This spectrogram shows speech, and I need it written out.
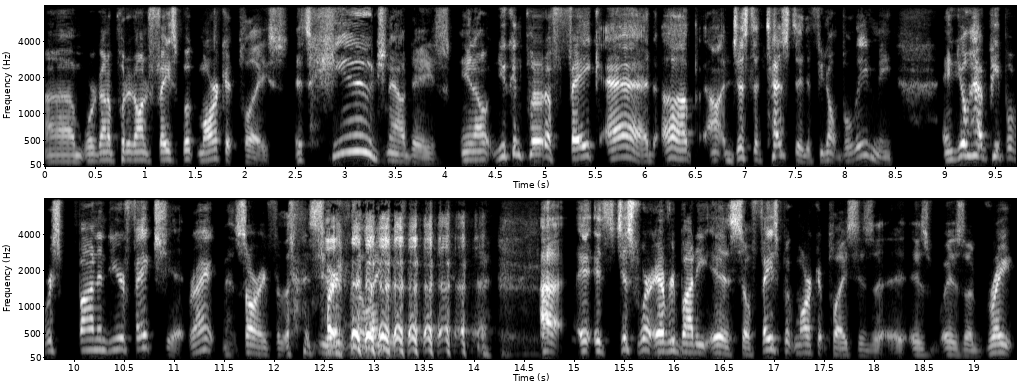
um, we're going to put it on Facebook Marketplace. It's huge nowadays. You know, you can put a fake ad up uh, just to test it if you don't believe me, and you'll have people responding to your fake shit. Right? Sorry for the sorry for the language. uh, it's just where everybody is. So Facebook Marketplace is a, is is a great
